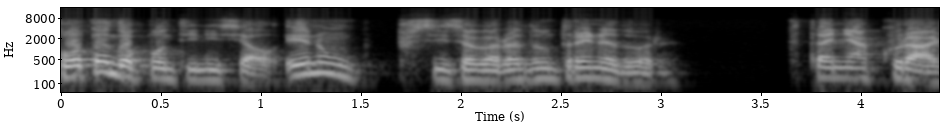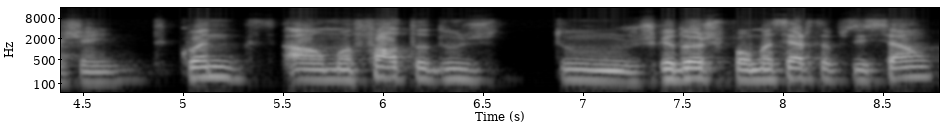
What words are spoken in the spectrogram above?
voltando ao ponto inicial, eu não preciso agora de um treinador que tenha a coragem de quando há uma falta de uns, de uns jogadores para uma certa posição,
